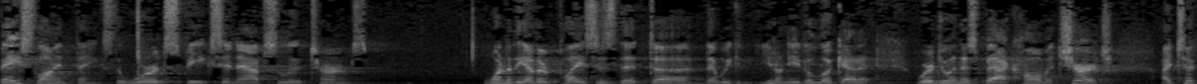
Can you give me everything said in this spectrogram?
baseline things. The Word speaks in absolute terms. One of the other places that, uh, that we could, you don't need to look at it, we're doing this back home at church. I took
